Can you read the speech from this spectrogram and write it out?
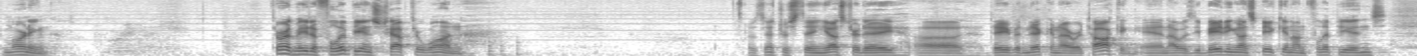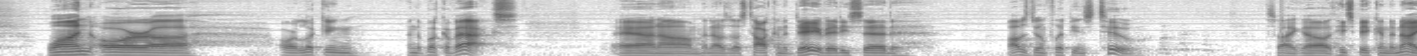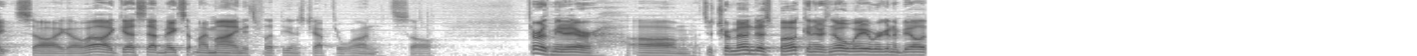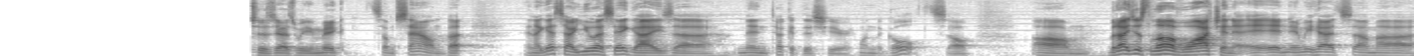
Good morning. Turn with me to Philippians chapter 1. It was interesting. Yesterday, uh, David, Nick, and I were talking, and I was debating on speaking on Philippians 1 or, uh, or looking in the book of Acts. And, um, and as I was talking to David, he said, I was doing Philippians 2. So I go, he's speaking tonight. So I go, well, I guess that makes up my mind. It's Philippians chapter 1. So turn with me there. Um, it's a tremendous book, and there's no way we're going to be able to. As we make some sound, but and I guess our USA guys, uh, men took it this year, won the gold. So, um, but I just love watching it, and, and we had some. Uh,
